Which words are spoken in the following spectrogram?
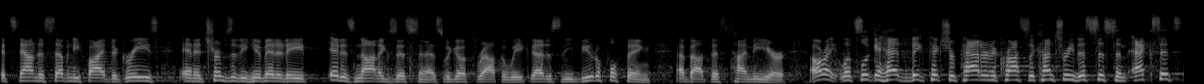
It's down to 75 degrees. And in terms of the humidity, it is non-existent as we go throughout the week. That is the beautiful thing about this time of year. All right, let's look ahead. Big picture pattern across the country. This system exits.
